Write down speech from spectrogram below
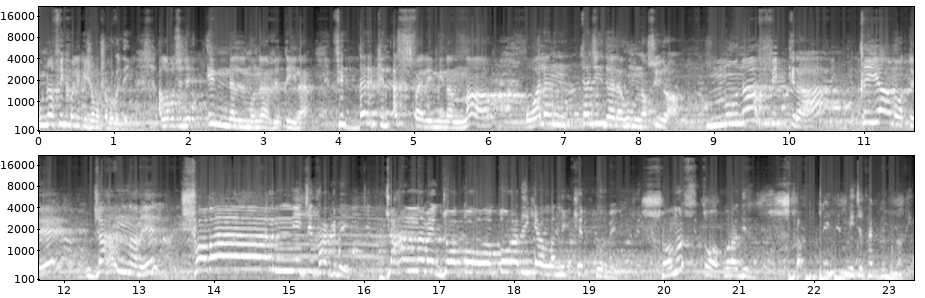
মুনাফিক হলে কি সমস্যা বলে দিই? আল্লাহ বলছে যে, ইন্নাল মুনাফিকিনা ফি দারকিল আসফালি মিনান নার ওয়ালান তাজিদ লাহুম মুনাফিকরা কিয়ামতে জাহান্নামের সবার নিচে থাকবে। জাহান্নামে যত অপরাধীকে আল্লাহ নিক্ষেপ করবে, সমস্ত অপরাধীর সবচাইতে নিচে থাকবে মুনাফিক।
